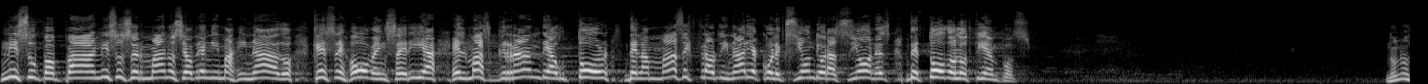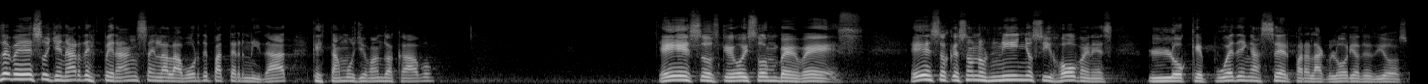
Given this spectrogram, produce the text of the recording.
Ni su papá ni sus hermanos se habrían imaginado que ese joven sería el más grande autor de la más extraordinaria colección de oraciones de todos los tiempos. ¿No nos debe eso llenar de esperanza en la labor de paternidad que estamos llevando a cabo? Esos que hoy son bebés, esos que son los niños y jóvenes, lo que pueden hacer para la gloria de Dios.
